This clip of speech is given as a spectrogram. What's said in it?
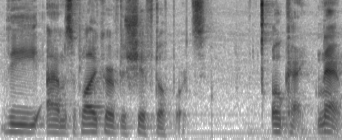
the um, supply curve to shift upwards. Okay, now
